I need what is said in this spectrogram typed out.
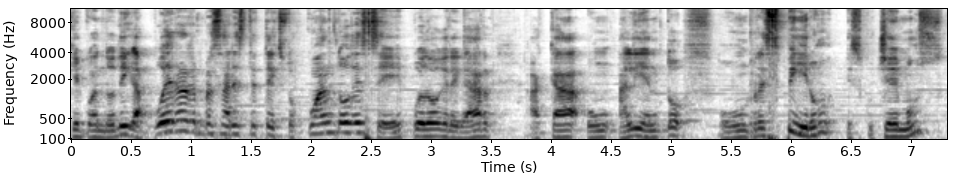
que cuando diga pueda reemplazar este texto cuando desee, puedo agregar acá un aliento o un respiro. Escuchemos.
